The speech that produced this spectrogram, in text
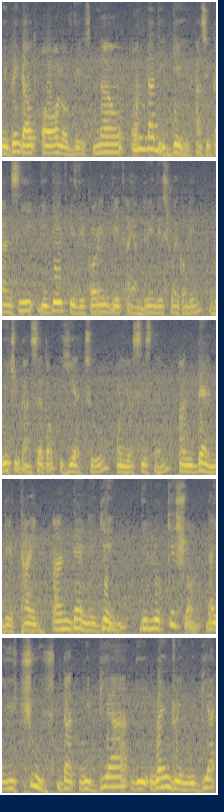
we bring out all of this. Now under the day as you can see the date is the current date i am doing this recording which you can set up here too on your system and then the time. And then again the location that you choose that will bear the rendering will bear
